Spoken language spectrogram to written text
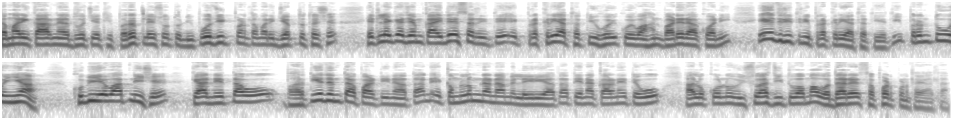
તમારી કારને અધવચ્ચેથી પરત લેશો, તો ડિપોઝિટ પણ તમારી જપ્ત થશે. એટલે કે જેમ કાયદેસર રીતે એક પ્રક્રિયા થતી હોય, કોઈ વાહન ભાડે રાખવાની, એ જ રીતની પ્રક્રિયા થતી હતી. પરંતુ અહીંયા ખૂબી એ વાતની છે કે આ નેતાઓ ભારતીય જનતા પાર્ટીના હતા અને એ કમલમના નામે લઈ રહ્યા હતા. તેના કારણે તેઓ આ લોકોનો વિશ્વાસ જીતવામાં વધારે સફળ પણ થયા હતા.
